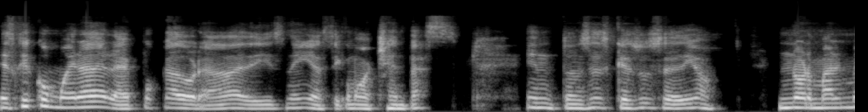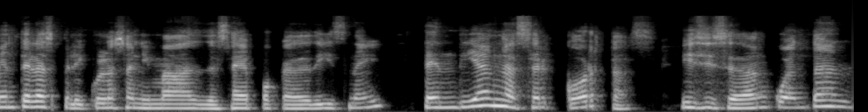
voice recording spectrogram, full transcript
es que como era de la época dorada de Disney, así como ochentas, entonces, ¿qué sucedió? Normalmente las películas animadas de esa época de Disney tendían a ser cortas Y si se dan cuenta,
